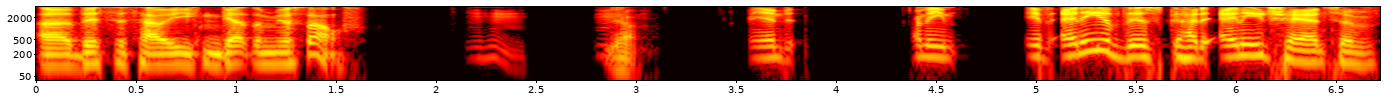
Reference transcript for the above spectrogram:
uh, this is how you can get them yourself. Mhm. Yeah. And I mean, if any of this had any chance of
